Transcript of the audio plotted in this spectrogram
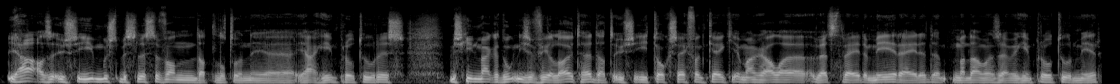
Ja, als de UCI moest beslissen van dat Lotto uh, ja, geen Pro Tour is. Misschien maakt het ook niet zoveel uit hè, dat de UCI toch zegt van kijk, je mag alle wedstrijden meerijden, maar dan zijn we geen Pro Tour meer.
